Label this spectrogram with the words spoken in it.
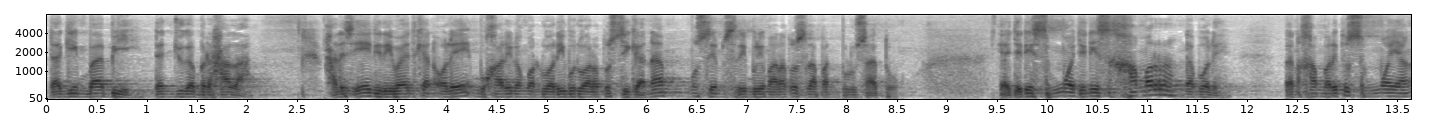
daging babi dan juga berhala. Hadis ini diriwayatkan oleh Bukhari nomor 2236, Muslim 1581. Ya, jadi semua jenis khamar nggak boleh. Dan khamar itu semua yang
